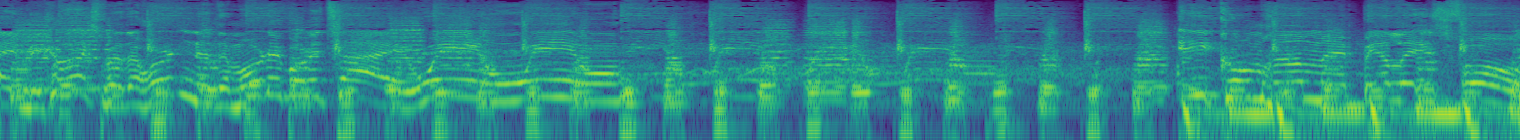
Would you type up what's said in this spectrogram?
high. Become like by the horton at the motorboat tie. Wee wee. Ich komm heim, mein Bella is full.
